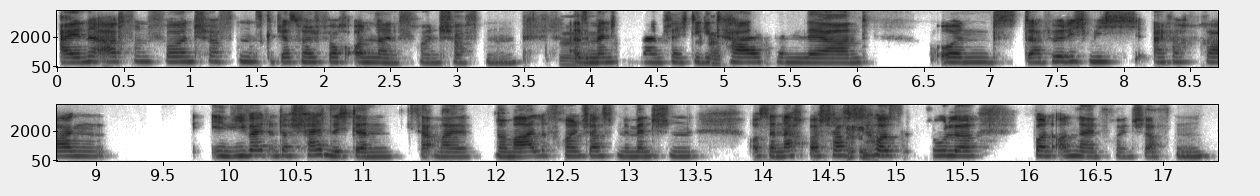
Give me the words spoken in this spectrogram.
eine Art von Freundschaften, es gibt ja zum Beispiel auch Online-Freundschaften. Also mhm. Also Menschen, die man vielleicht digital kennenlernt. Und da würde ich mich einfach fragen, inwieweit unterscheiden sich denn, ich sag mal, normale Freundschaften mit Menschen aus der Nachbarschaft, aus der Schule von Online-Freundschaften?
